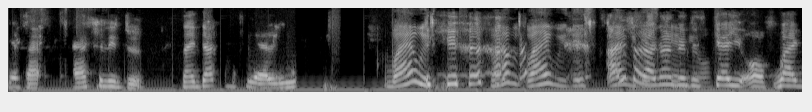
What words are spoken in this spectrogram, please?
Yes, I, I actually do. Niger Kinky Elite. Why would why why would this? Why I'm sure I'm not going to scare you off. Why?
